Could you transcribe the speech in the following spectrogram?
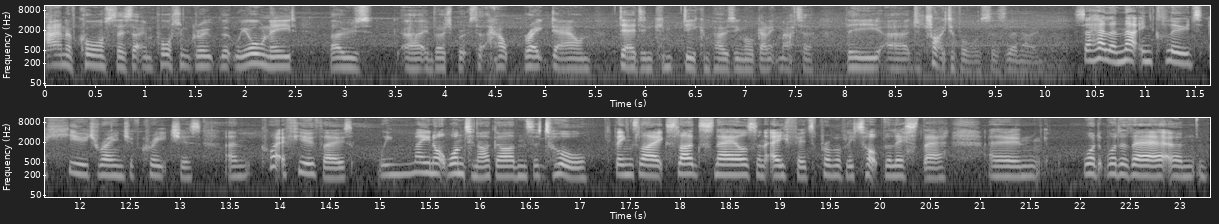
And of course, there's that important group that we all need those uh, invertebrates that help break down dead and com- decomposing organic matter, the uh, detritivores as they're known. So, Helen, that includes a huge range of creatures, and quite a few of those we may not want in our gardens at all. Things like slugs, snails, and aphids probably top the list there. Um, what, what are their um,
